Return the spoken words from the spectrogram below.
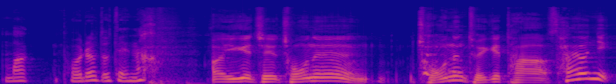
막 버려도 되나? 아 이게 제 저는 저는 되게 다 사연이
